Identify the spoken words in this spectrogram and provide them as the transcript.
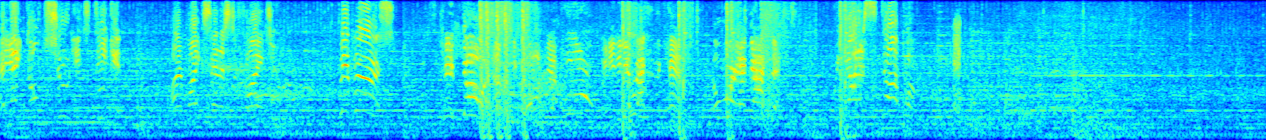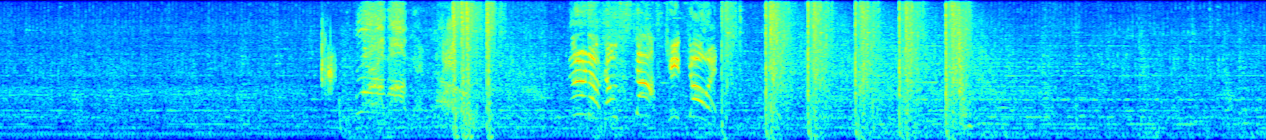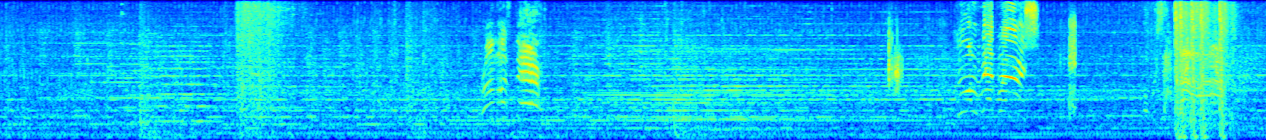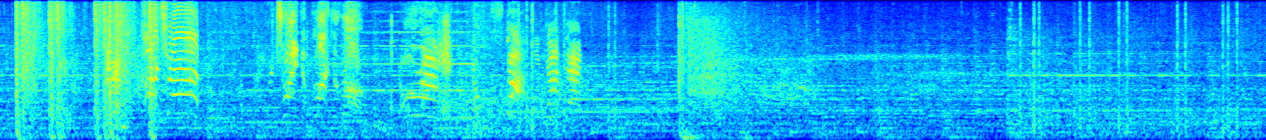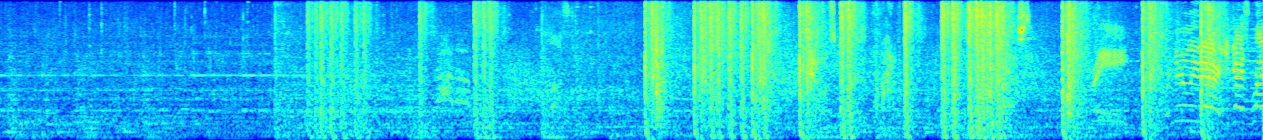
Hey, hey, don't shoot! It's Deacon! Our Mike sent us to find you. Rippers! Keep going! I'll keep off you. We need to get back to the camp. Don't worry, I got this. We gotta stop them! Keep going! We're almost there!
